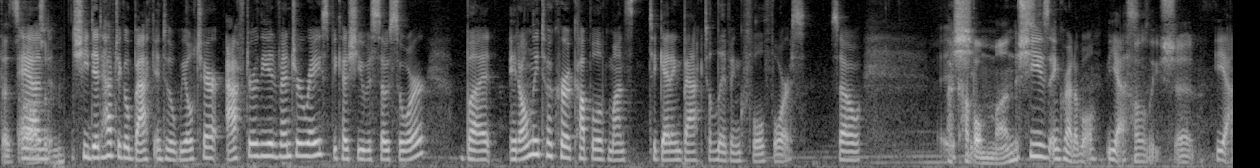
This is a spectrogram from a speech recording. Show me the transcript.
That's and awesome. she did have to go back into the wheelchair after the adventure race because she was so sore, but it only took her a couple of months to getting back to living full force. So A she- couple months. she's incredible. Yes. Holy shit. Yeah.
